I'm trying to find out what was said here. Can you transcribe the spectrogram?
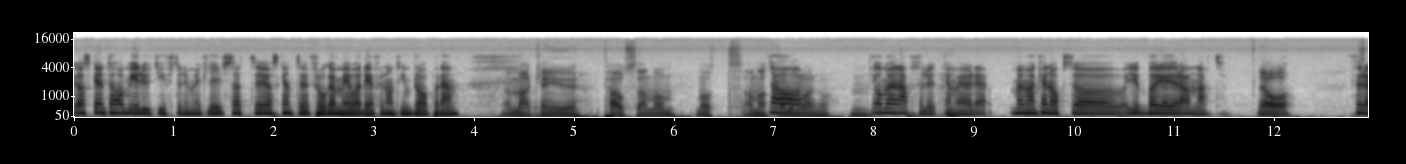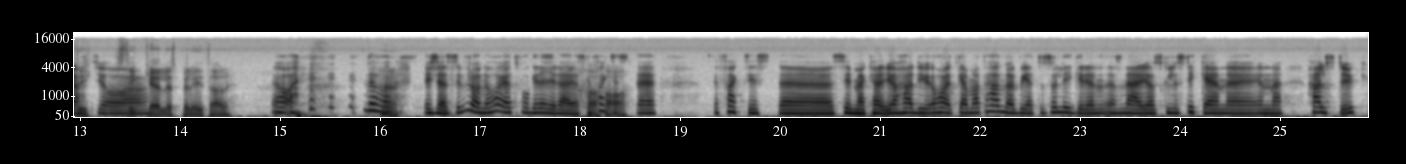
jag ska inte ha mer utgifter i mitt liv så att jag ska inte fråga mer vad det är för någonting bra på den. Man kan ju pausa någon, något annat Ja. abonnemang. Mm. Ja, men absolut kan man göra det. Men man kan också börja göra annat. Ja, För stick, att jag... sticka eller spela gitarr. Ja, det, var, det känns ju bra. Nu har jag två grejer där. Jag ska faktiskt, eh, ska faktiskt eh, se om jag kan... Jag hade ju, jag har ett gammalt handarbete så ligger en, en sån här... Jag skulle sticka en, eh, en halsduk.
